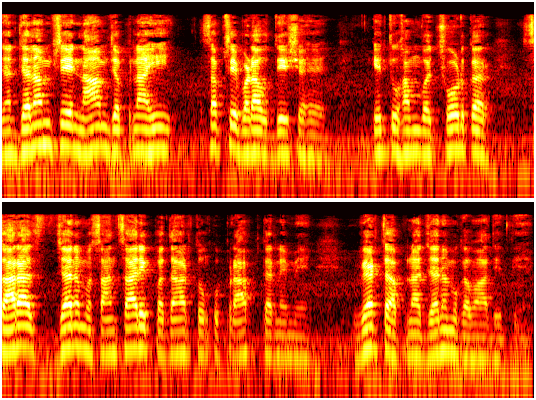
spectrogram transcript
जन्म से नाम जपना ही सबसे बड़ा उद्देश्य है। किंतु हम वह छोड़कर सारा जन्म सांसारिक पदार्थों को प्राप्त करने में व्यर्थ अपना जन्म गंवा देते हैं।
